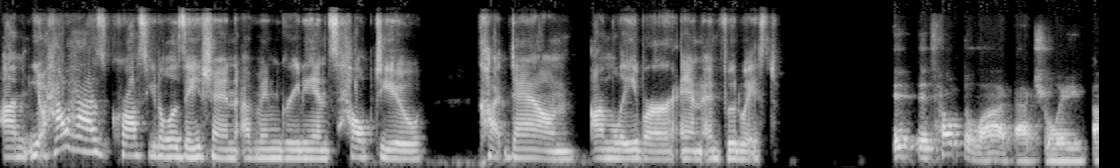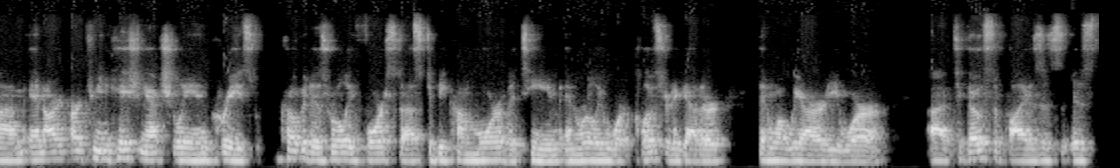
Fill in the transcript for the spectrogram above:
Um, you know, how has cross utilization of ingredients helped you cut down on labor and, and food waste? It, it's helped a lot, actually. Um, and our, our communication actually increased. COVID has really forced us to become more of a team and really work closer together than what we already were. Uh, to go supplies is, is,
